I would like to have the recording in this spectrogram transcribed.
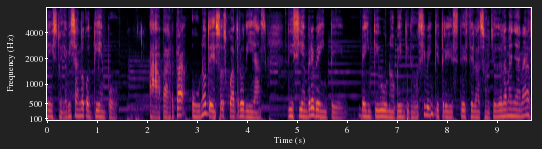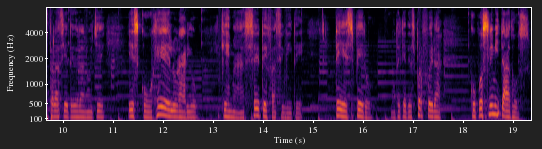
estoy avisando con tiempo. Aparta uno de esos cuatro días, diciembre 20, 21, 22 y 23, desde las 8 de la mañana hasta las 7 de la noche. Escoge el horario que más se te facilite. Te espero, no te quedes por fuera. Cupos limitados.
